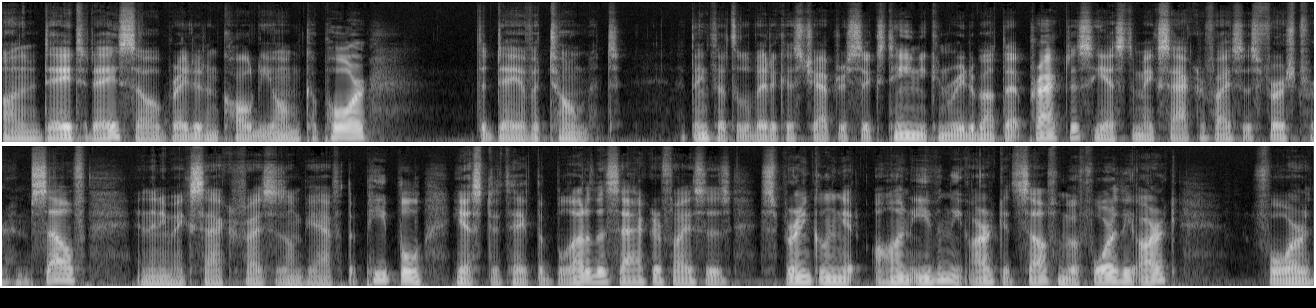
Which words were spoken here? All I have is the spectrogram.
on a day today celebrated and called Yom Kippur, the Day of Atonement. Think that's Leviticus chapter 16. You can read about that practice. He has to make sacrifices first for himself, and then he makes sacrifices on behalf of the people. He has to take the blood of the sacrifices, sprinkling it on even the ark itself and before the ark for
